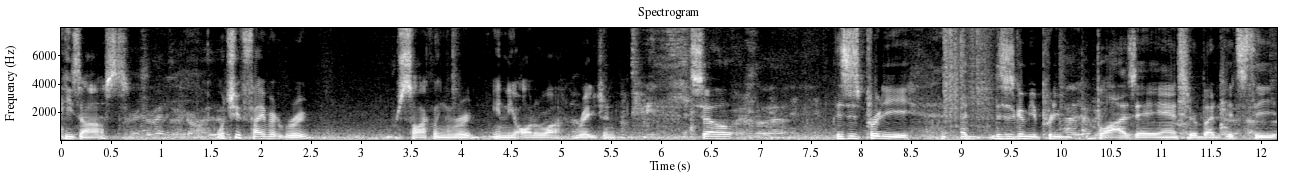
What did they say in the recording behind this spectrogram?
He's asked, "What's your favourite route, cycling route in the Ottawa region?" So, this is pretty. Uh, this is gonna be a pretty blasé answer, but it's the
